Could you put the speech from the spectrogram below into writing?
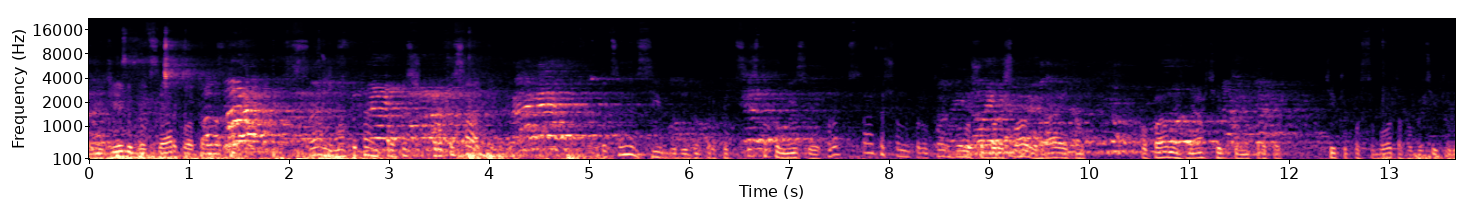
в неділю, бо церква там. Все, нема питань прописати. То це не всі будуть, наприклад, сісти комісію, прописати, що наприклад, було, що Борислав грає там по певних днях тільки, наприклад, тільки по суботах або тільки в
